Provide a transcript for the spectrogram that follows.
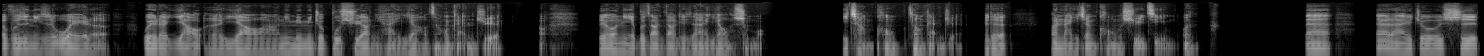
而不是你是为了为了要而要啊，你明明就不需要，你还要这种感觉哦，最后你也不知道你到底在要什么，一场空这种感觉，觉得换来一阵空虚寂寞，那。再来就是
